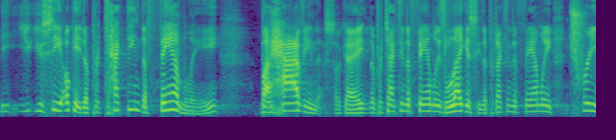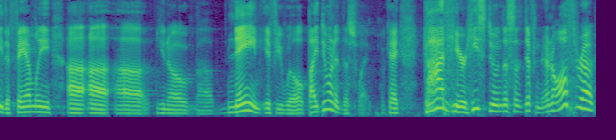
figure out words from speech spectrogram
you, you see, okay, they're protecting the family by having this, okay? They're protecting the family's legacy. They're protecting the family tree, the family, uh, uh, uh, you know, uh, name, if you will, by doing it this way, Okay, God here, He's doing this different, and all throughout,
